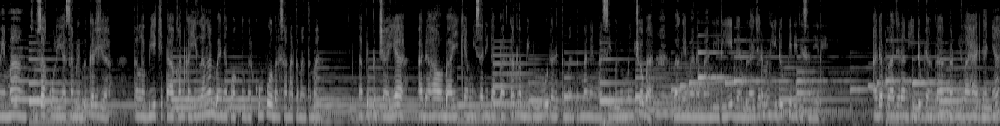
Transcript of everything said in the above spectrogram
Memang susah kuliah sambil bekerja, terlebih kita akan kehilangan banyak waktu berkumpul bersama teman-teman. Tapi percaya, ada hal baik yang bisa didapatkan lebih dulu dari teman-teman yang masih belum mencoba bagaimana mandiri dan belajar menghidupi diri sendiri. Ada pelajaran hidup yang tak bernilai harganya,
